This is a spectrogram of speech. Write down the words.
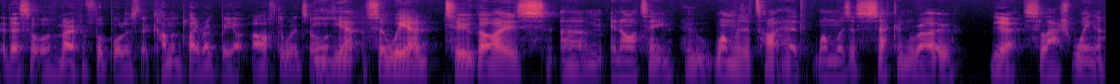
are there sort of American footballers that come and play rugby afterwards? Or? Yeah, so we had two guys um, in our team who one was a tight head, one was a second row Yeah. slash winger.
